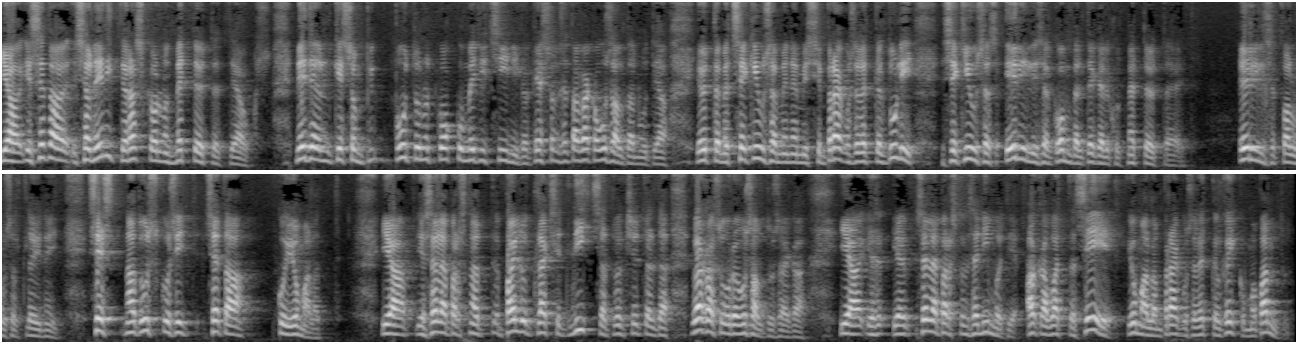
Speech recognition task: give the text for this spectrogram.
ja, ja seda, see on eriti raske olnud medtöötajate jaoks. Need on, kes on puutunud kokku meditsiiniga, kes on seda väga usaldanud ja, ja ütleme, et see kiusamine, mis siin praegusel hetkel tuli, see kiusas erilisel kombel tegelikult medtöötajaid eriliselt valusalt lõi neid, sest nad uskusid seda kui jumalat ja, ja sellepärast nad, paljud läksid lihtsalt, võiks ütelda, väga suure usaldusega. ja, ja, ja sellepärast on see niimoodi, aga vaata, see jumal on praegusel hetkel kõikuma pandud.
